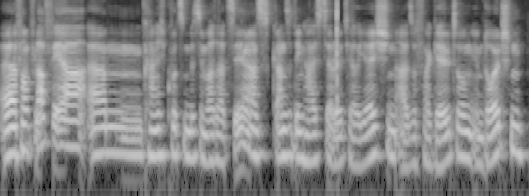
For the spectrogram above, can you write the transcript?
Äh, vom Fluff her ähm, kann ich kurz ein bisschen was erzählen. Das ganze Ding heißt ja Retaliation, also Vergeltung im Deutschen.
